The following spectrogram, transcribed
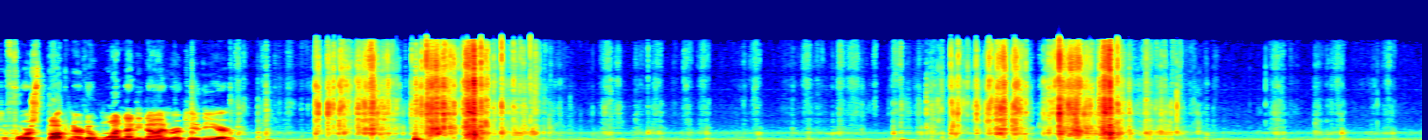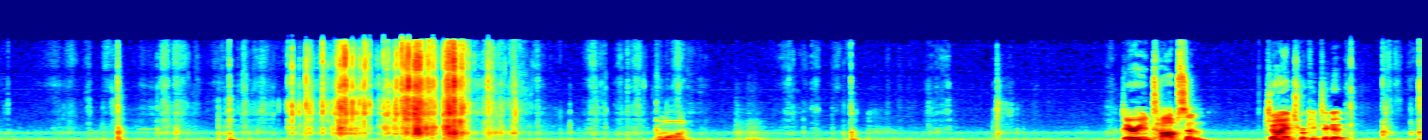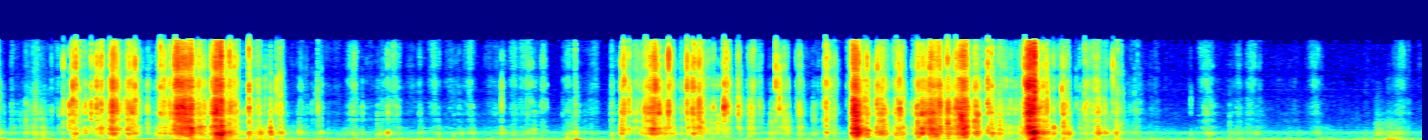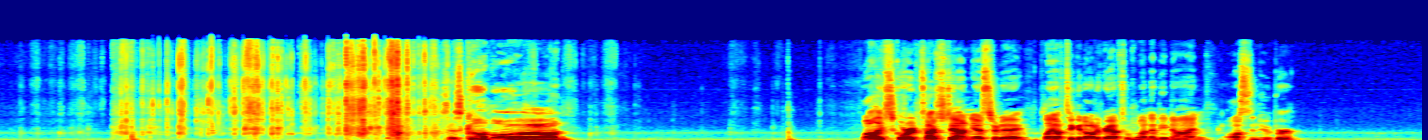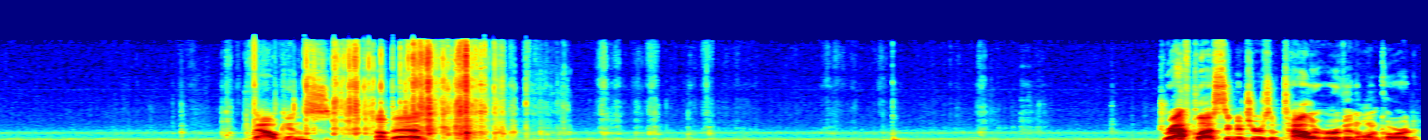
DeForest Buckner to 199 Rookie of the Year. Come on. Darian Thompson, Giants rookie ticket. Says, come on. Well, he scored a touchdown yesterday. Playoff ticket autograph to 199. Austin Hooper. Falcons. Not bad. Draft class signatures of Tyler Ervin on card.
